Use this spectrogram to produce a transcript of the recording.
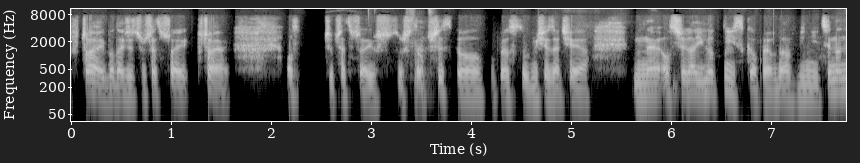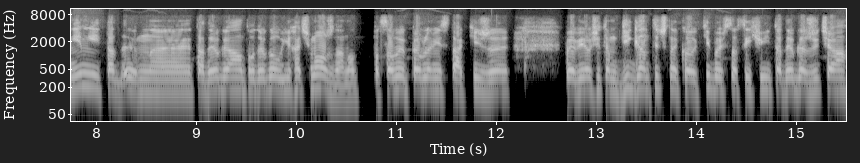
wczoraj bodajże, czy przedwczoraj, wczoraj, czy przedwczoraj, już, już to tak. wszystko po prostu mi się zaciera, mm, ostrzelali lotnisko, prawda, w Winicy. No niemniej ta, mm, ta droga, tą drogą jechać można. No, podstawowy problem jest taki, że pojawiają się tam gigantyczne korki, bo jest to w tej chwili ta droga życia,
